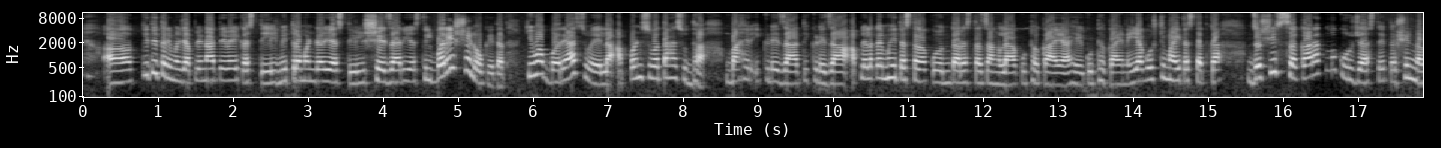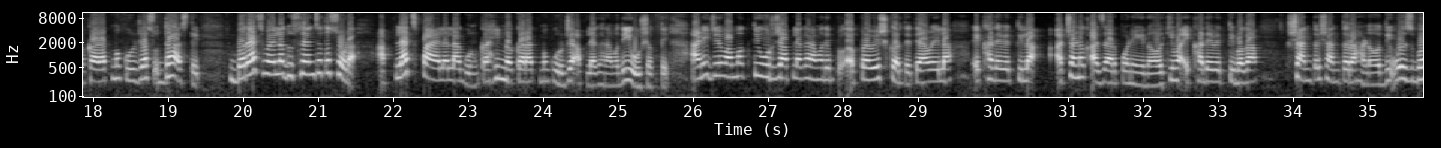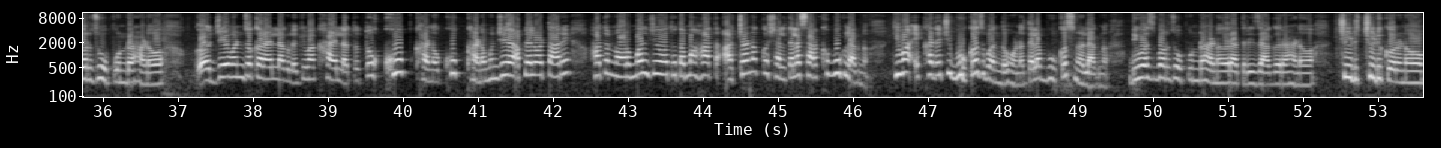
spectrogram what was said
कितीतरी म्हणजे आपले नातेवाईक असतील मित्रमंडळी असतील शेजारी असतील बरेचसे लोक येतात. किंवा बऱ्याच वेळेला आपण स्वतः सुद्धा बाहेर इकडे जा तिकडे जा. आपल्याला काही माहीत असतं का कोणता रस्ता चांगला कुठं काय आहे कुठं काय नाही? या गोष्टी माहीत असतात का? जशी सकारात्मक ऊर्जा असते तशी नकारात्मक ऊर्जा सुद्धा असते. बऱ्याच वेळेला दुसऱ्यांचं तर सोडा. आपल्याच पायाला लागून काही नकारात्मक ऊर्जा आपल्या घरामध्ये येऊ शकते. आणि जेव्हा मग ती ऊर्जा आपल्या घरामध्ये प्रवेश करते त्यावेळेला एखाद्या व्यक्तीला अचानक आजारपण येणं किंवा एखाद्या व्यक्ती बघा शांत शांत राहणं दिवसभर झोपून राहणं जेवण जर करायला लागलं किंवा खायला तर तो खूप खाणं खूप खाणं. म्हणजे आपल्याला वाटतं अरे हा तर नॉर्मल जेवत होता मग हा अचानक कशाला? त्याला सारखं भूक लागणं. किंवा एखाद्याची भूकच बंद होणं त्याला भूकच न लागणं. दिवसभर झोपून राहणं रात्री जागं राहणं चिडचिड करणं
